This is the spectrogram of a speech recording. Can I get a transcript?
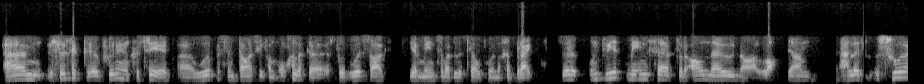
Ehm um, soos ek uh, voorheen gesê het, 'n uh, hoë persentasie van ongelukke is veroorsaak deur mense wat hulle selfone gebruik. So ons weet mense veral nou na lockdown Hulle is so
